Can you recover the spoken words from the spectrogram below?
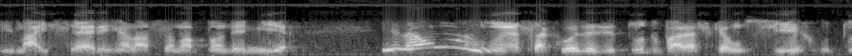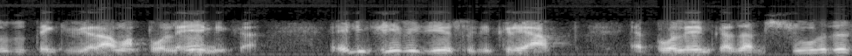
e mais séria em relação à pandemia. E não essa coisa de tudo parece que é um circo, tudo tem que virar uma polêmica. Ele vive disso, de criar é, polêmicas absurdas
